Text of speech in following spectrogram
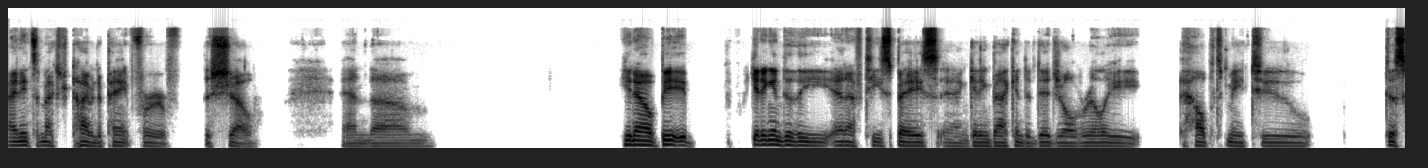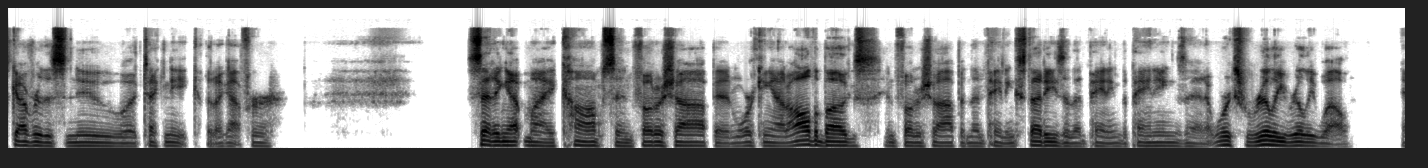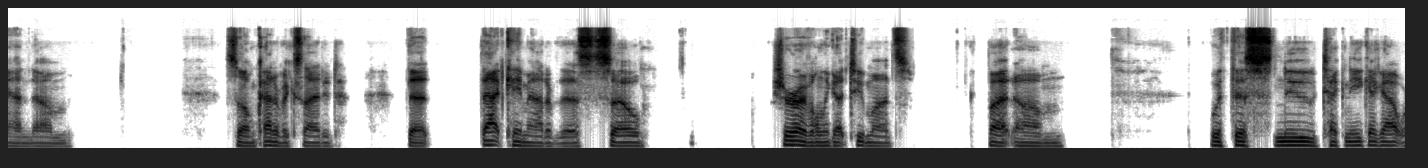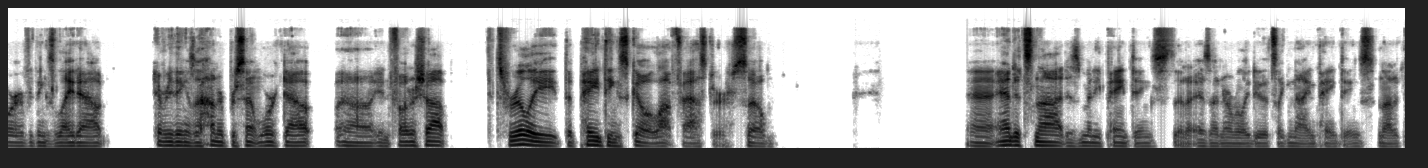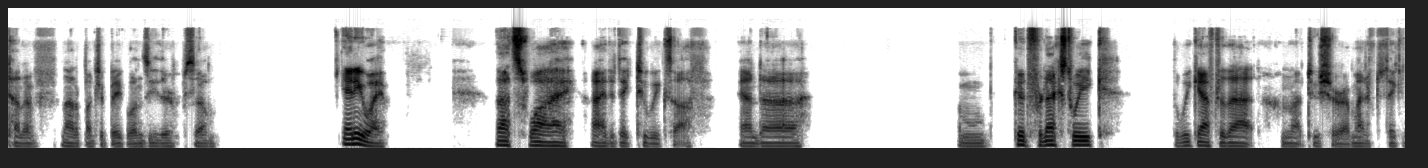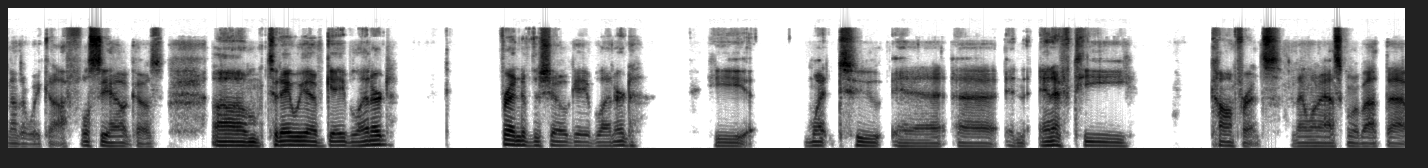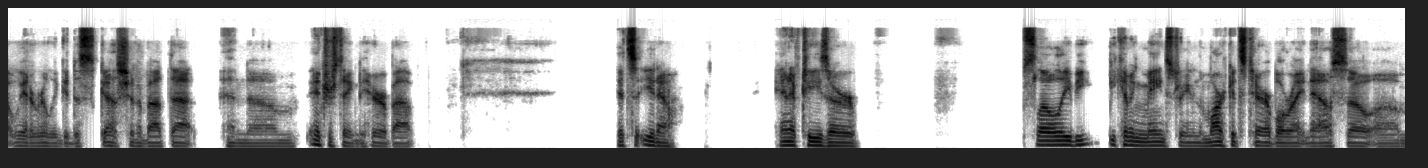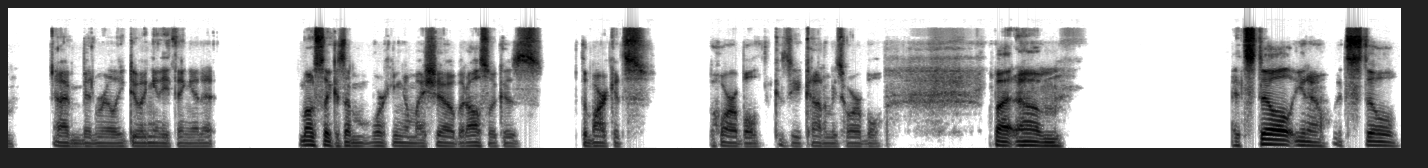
I need some extra time to paint for the show. And um you know, be getting into the NFT space and getting back into digital really helped me to discover this new uh, technique that I got for setting up my comps in Photoshop and working out all the bugs in Photoshop and then painting studies and then painting the paintings and it works really really well. And um so I'm kind of excited that that came out of this. So sure I've only got 2 months but um with this new technique I got where everything's laid out everything is 100% worked out uh, in Photoshop, it's really the paintings go a lot faster. So, uh, and it's not as many paintings that as I normally do. It's like nine paintings, not a ton of, not a bunch of big ones either. So, anyway, that's why I had to take two weeks off, and uh, I'm good for next week. The week after that, I'm not too sure. I might have to take another week off. We'll see how it goes. Um, today we have Gabe Leonard, friend of the show, Gabe Leonard. He went to a, a, an NFT conference, and I want to ask him about that. We had a really good discussion about that, and um, interesting to hear about. It's you know, NFTs are slowly be, becoming mainstream. The market's terrible right now, so um, I haven't been really doing anything in it, mostly because I'm working on my show, but also because the market's horrible because the economy's horrible. But um, it's still, you know, it's still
